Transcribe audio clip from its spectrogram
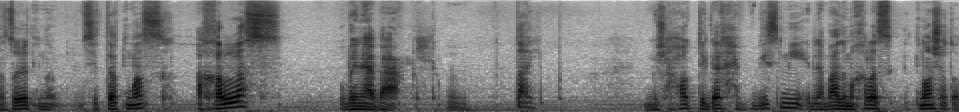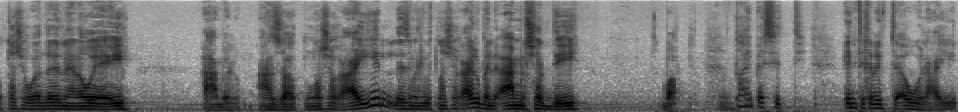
نظريه ستات مصر أخلص وبينها بعمل. طيب مش هحط جرح في جسمي إلا بعد ما أخلص 12 13 ولد أنا ناوي إيه؟ اعملهم عايز 12 عيل لازم أجيب 12 عيل وبعدين أعمل شد إيه؟ بطن. طيب يا ستي أنت خلفت أول عيل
